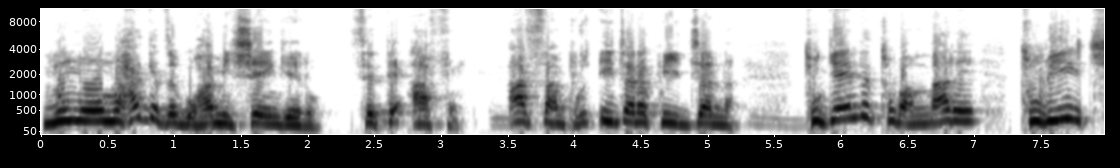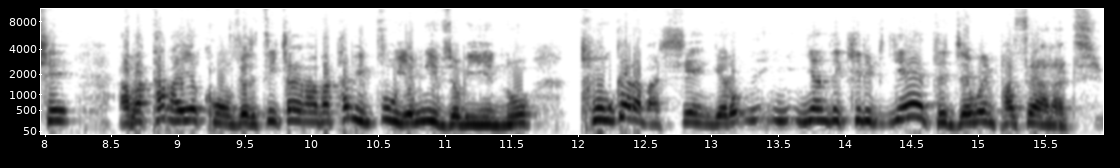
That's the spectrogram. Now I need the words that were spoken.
ni umuntu ahageze guhama ishengero sete afu asampuru ijana ku ijana tugende tubamare tubice abatabaye konveriti cyangwa abatabivuyemo ibyo bintu tugare amashengero. Nyandikira ibyete jewe mpase haragisiyo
